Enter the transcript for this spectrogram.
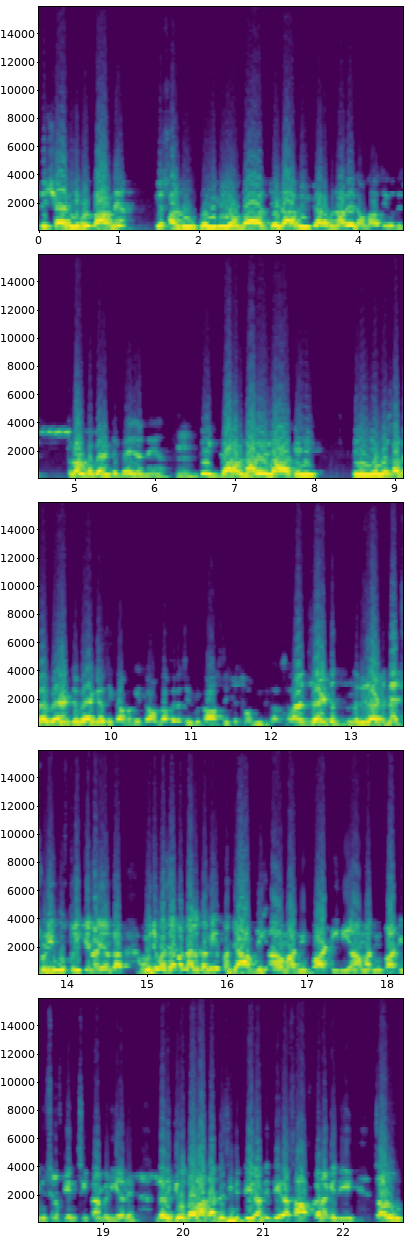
ਤੇ ਸ਼ਾਇਦ ਇਹੋ ਕਾਰਨ ਆ ਕਿ ਸਾਨੂੰ ਕੋਈ ਵੀ ਆਉਂਦਾ ਜਿਹੜਾ ਵੀ ਗਰਮ ਨਾਰੇ ਲਾਉਂਦਾ ਸੀ ਉਹਦੇ ਤੁਰੰਤ ਬਹਿਣ 'ਚ ਬਹਿ ਜਾਂਦੇ ਆ। ਤੇ ਗਰਮ ਨਾਰੇ ਲਾ ਕੇ ਤੇ ਜਦੋਂ ਸਾਡਾ ਵਹਿਣ 'ਚ ਬਹਿ ਕੇ ਅਸੀਂ ਕੰਮ ਕੀਤਾ ਹੁੰਦਾ ਫਿਰ ਅਸੀਂ ਵਿਕਾਸ ਦੀ ਕਿੱਥੋਂ ਉਮੀਦ ਕਰ ਸਕਦੇ ਰਿਜ਼ਲਟ ਰਿਜ਼ਲਟ ਨੈਚੁਰਲੀ ਉਸ ਤਰੀਕੇ ਨਾਲ ਹੀ ਆਉਂਦਾ। ਦੂਜੇ ਪਾਸੇ ਆਪਾਂ ਗੱਲ ਕਰ ਲਈਏ ਪੰਜਾਬ ਦੀ ਆਮ ਆਦਮੀ ਪਾਰਟੀ ਦੀ ਆਮ ਆਦਮੀ ਪਾਰਟੀ ਨੂੰ ਸਿਰਫ ਤਿੰਨ ਸੀਟਾਂ ਮਿਲੀਆਂ ਨੇ। ਜਦ ਕਿ ਉਹ ਦਾਵਾ ਕਰਦੇ ਸੀ ਵੀ 13 ਦੀ 13 ਸਾਫ਼ ਕਰਾਂਗੇ ਜੀ ਝਾੜੂ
